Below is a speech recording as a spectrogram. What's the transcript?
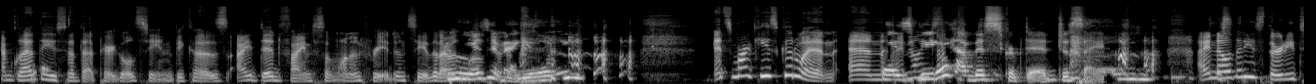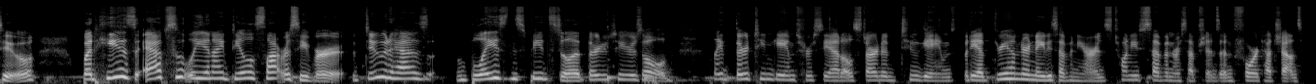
I'm glad that you said that, Perri Goldstein, because I did find someone in free agency that I was. who is it Maggie it's Marquise Goodwin, and I know, we don't have this scripted just saying I know that he's 32, but he is absolutely an ideal slot receiver. Dude has blazing speed still at 32 years old. Played 13 games for Seattle, started two games, but he had 387 yards, 27 receptions, and four touchdowns,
